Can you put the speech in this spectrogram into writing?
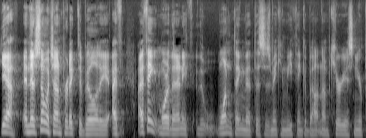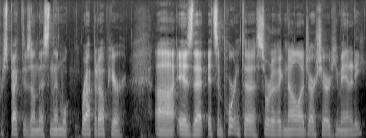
Yeah, and there's so much unpredictability. I th- I think more than anything, one thing that this is making me think about, and I'm curious in your perspectives on this, and then we'll wrap it up here, uh, is that it's important to sort of acknowledge our shared humanity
